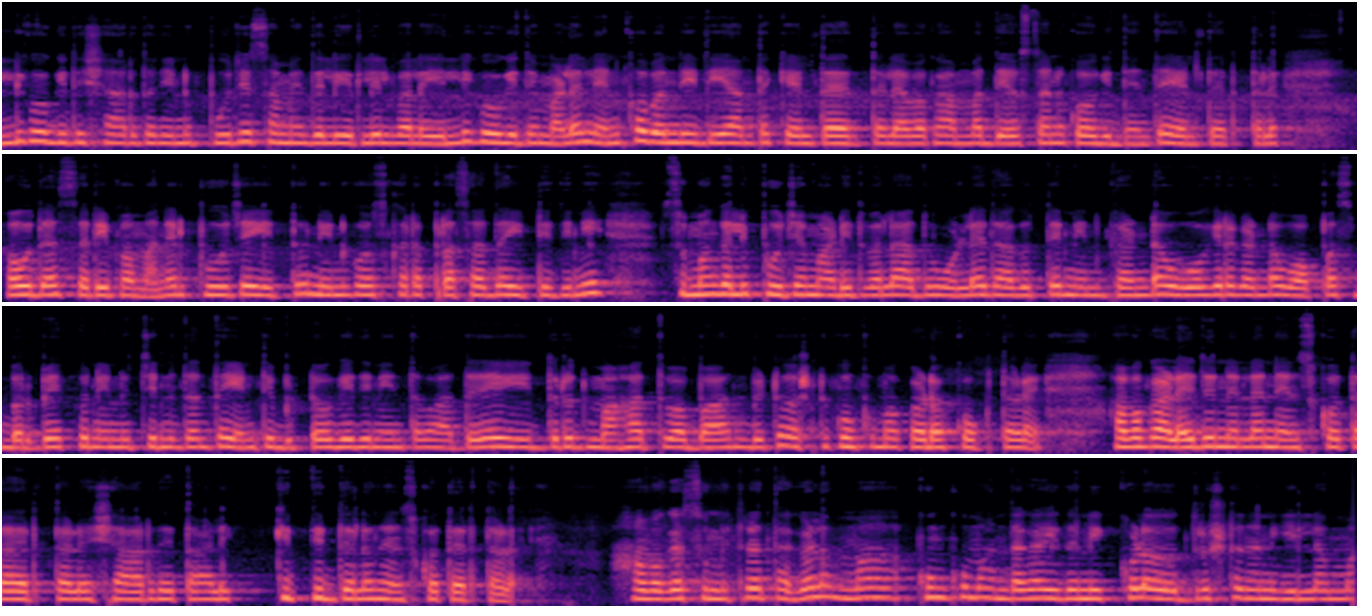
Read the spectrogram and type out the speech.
ಎಲ್ಲಿಗೆ ಹೋಗಿದೆ ಶಾರದಾ? ನೀನು ಪೂಜೆ ಸಮಯದಲ್ಲಿ ಇರಲಿಲ್ವಲ್ಲ. ಎಲ್ಲಿಗೆ ಹೋಗಿದೆ ಮಳೆ ನೆನ್ಕೊ ಬಂದಿದೆಯಾ ಅಂತ ಕೇಳ್ತಾ ಇರ್ತಾಳೆ. ಅವಾಗ ಅಮ್ಮ ದೇವಸ್ಥಾನಕ್ಕೆ ಹೋಗಿದ್ದೆ ಅಂತ ಹೇಳ್ತಾ ಇರ್ತಾಳೆ. ಹೌದಾ ಸರಿಪ್ಪ ಮನೇಲಿ ಪೂಜೆ ಇತ್ತು. ನಿನಗೋಸ್ಕರ ಪ್ರಸಾದ ಇಟ್ಟಿದ್ದೀನಿ. ಸುಮಂಗಲಿ ಪೂಜೆ ಮಾಡಿದ್ವಲ್ಲ, ಅದು ಒಳ್ಳೇದಾಗುತ್ತೆ. ನಿನ್ನ ಗಂಡ ಹೋಗಿರೋ ಗಂಡ ವಾಪಸ್ ಬರಬೇಕು. ನೀನು ಚಿನ್ನದಂತ ಹೆಂಡತಿ ಬಿಟ್ಟು ಹೋಗಿದ್ದೀನಿ ಅಂತ ಅದೇ ಇದ್ರದ್ದು ಮಹತ್ವ ಬಾ ಅಂದ್ಬಿಟ್ಟು ಅಷ್ಟು ಕುಂಕುಮ ಕೊಡೋಕೆ ಹೋಗ್ತಾಳೆ. ಅವಾಗ ಹಳೆದನ್ನೆಲ್ಲ ನೆನೆಸ್ಕೊತಾ ಇರ್ತಾಳೆ, ಶಾರದೆ ತಾಳಿ ಕಿತ್ತಿದ್ದೆಲ್ಲ ನೆನೆಸ್ಕೊತಾ ಇರ್ತಾಳೆ. ಅವಾಗ ಸುಮಿತ್ರ, ತಗೊಳಮ್ಮ, ಕುಂಕುಮ ಅಂದಾಗ ಇದನ್ನು ಇಕ್ಕೊಳ್ಳೋ ಅದೃಷ್ಟ ನನಗಿಲ್ಲಮ್ಮ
